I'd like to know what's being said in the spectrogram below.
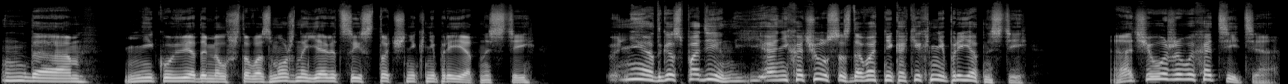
«Да, Ник уведомил, что, возможно, явится источник неприятностей. «Нет, господин, я не хочу создавать никаких неприятностей». «А чего же вы хотите?»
